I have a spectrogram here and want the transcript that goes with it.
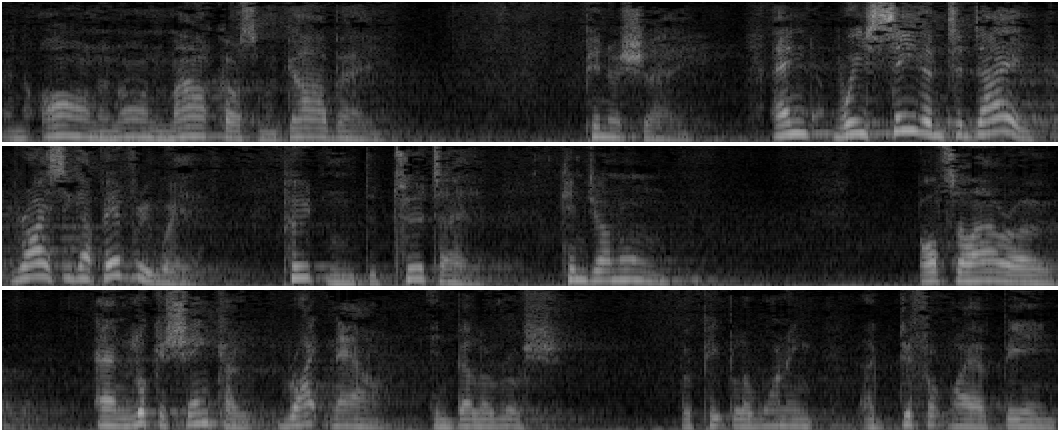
and on and on, Marcos, Mugabe, Pinochet. And we see them today rising up everywhere. Putin, Duterte, Kim Jong-un, Bolsonaro and Lukashenko right now in Belarus, where people are wanting a different way of being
